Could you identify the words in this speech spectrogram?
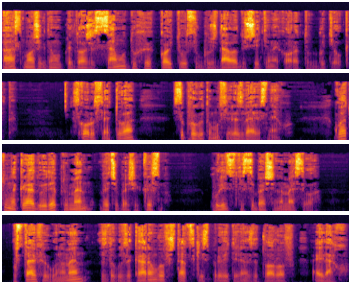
а аз можех да му предложа само духа, който освобождава душите на хората от бутилката. Скоро след това съпругата му се разведе с него. Когато накрая дойде при мен, вече беше късно. Полицията се беше намесила. Оставиха го на мен, за да го закарам в щатски изправителен затвор в Айдахо.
